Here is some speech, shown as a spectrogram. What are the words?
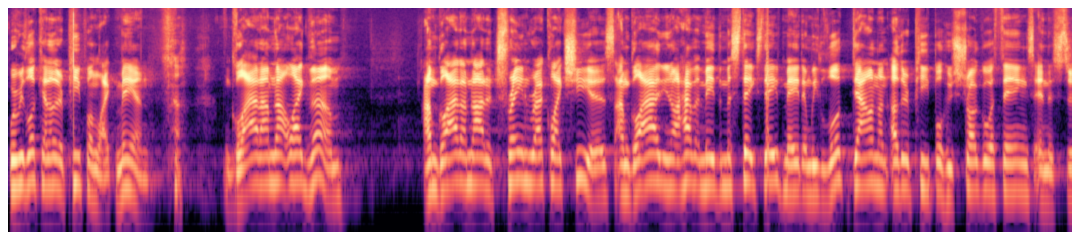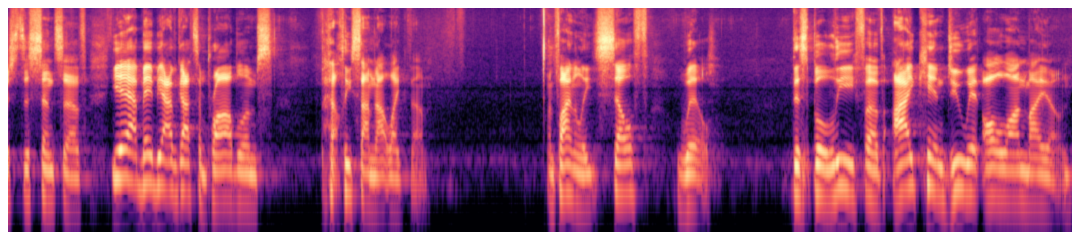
where we look at other people and, like, man, I'm glad I'm not like them. I'm glad I'm not a train wreck like she is. I'm glad, you know, I haven't made the mistakes they've made. And we look down on other people who struggle with things, and it's just this sense of, yeah, maybe I've got some problems, but at least I'm not like them. And finally, self will. This belief of, I can do it all on my own.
